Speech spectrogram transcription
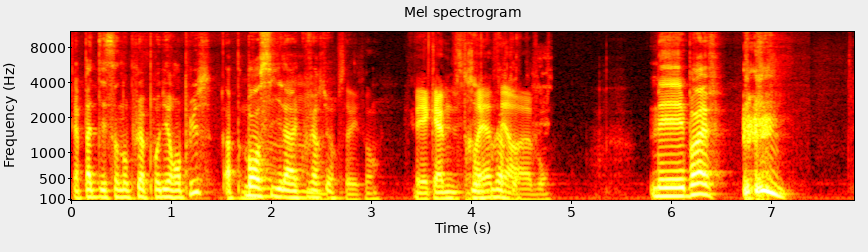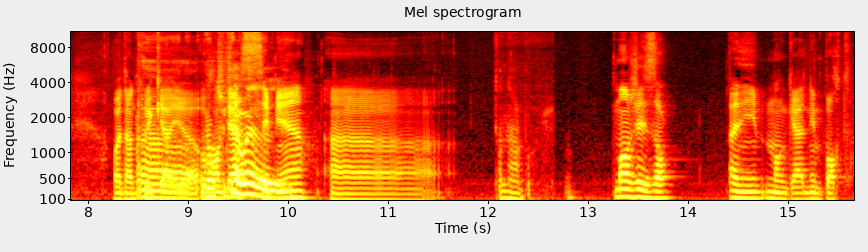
il a pas de dessin non plus à produire en plus. Ah, bon, si, il a la couverture. Ça dépend. Il y a quand même du travail à faire. euh, bon. Mais bref, Ouais, dans tous les Euh, cas, euh, au grand ouais, c'est bien. Euh, t'en as un book. Mangez-en. Anime, manga, n'importe.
